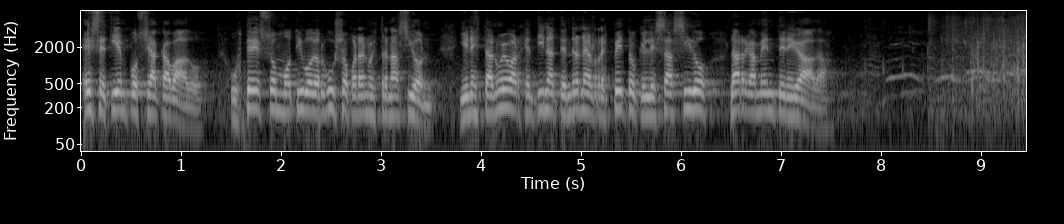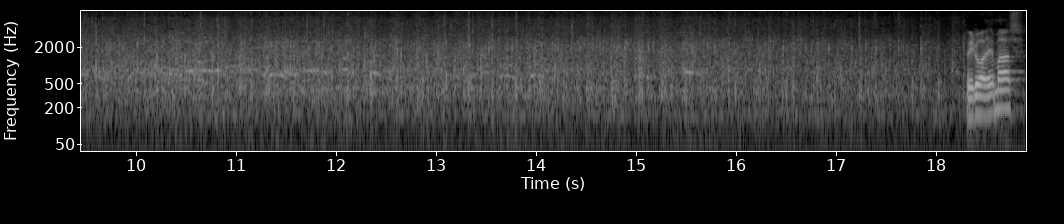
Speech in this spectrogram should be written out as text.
ese tiempo se ha acabado. Ustedes son motivo de orgullo para nuestra nación y en esta nueva Argentina tendrán el respeto que les ha sido largamente negada. Pero además,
